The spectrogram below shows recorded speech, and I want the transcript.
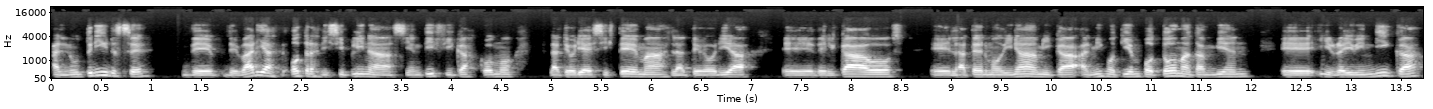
al nutrirse de, varias otras disciplinas científicas como la teoría de sistemas, la teoría eh, del caos, eh, la termodinámica, al mismo tiempo toma también eh, y reivindica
